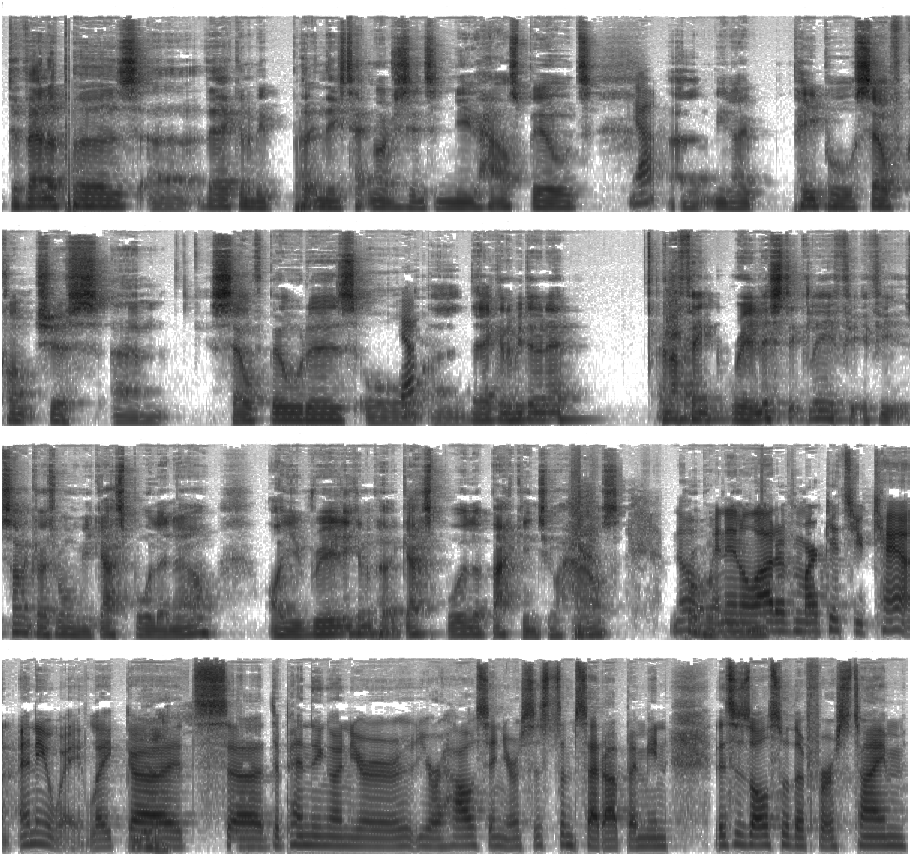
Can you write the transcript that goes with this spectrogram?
developers uh, they're going to be putting these technologies into new house builds. Yeah, uh, you know, people self conscious um, self builders, or yep. uh, they're going to be doing it. And sure. I think realistically, if, if you, something goes wrong with your gas boiler now, are you really going to put a gas boiler back into your house? no, Probably and in not. a lot of markets you can't anyway. Like uh, yeah. it's uh, depending on your your house and your system setup. I mean, this is also the first time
